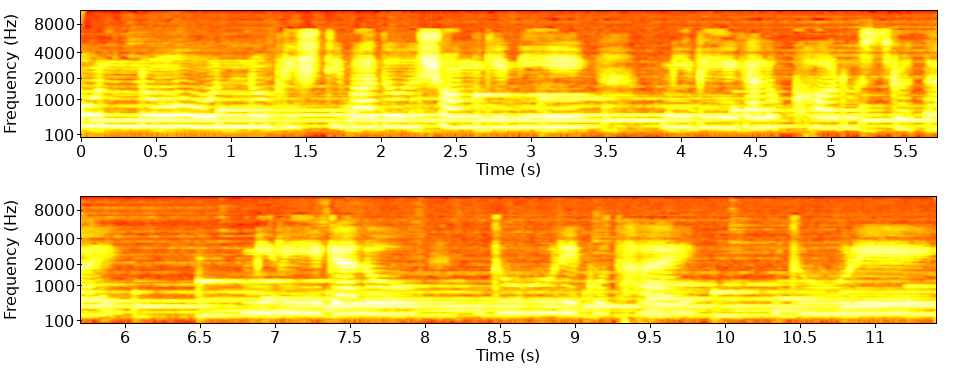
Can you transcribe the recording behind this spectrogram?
অন্য অন্য বৃষ্টি বাদল সঙ্গে নিয়ে মিলিয়ে গেল খরস্রোতায়। মিলিয়ে গেল দূরে কোথায়? দূরে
